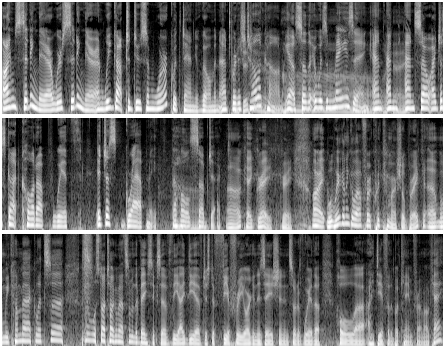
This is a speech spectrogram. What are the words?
I'm sitting there, we're sitting there, and we got to do some work with Daniel Goleman at oh, British Oh, did you? Telecom. Yeah, so that it was ah, amazing. Oh, And, and, and so I just got caught up with it, just grabbed me, the whole Oh. subject. Oh, okay, great, great. All right, well, we're going to go out for a quick commercial break. Uh, when we come back, let's uh, we'll start talking about some of the basics of the idea of just a fear-free organization and sort of where the whole uh, idea for the book came from. Okay.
